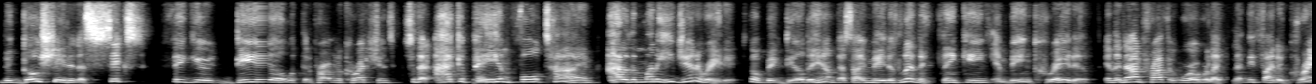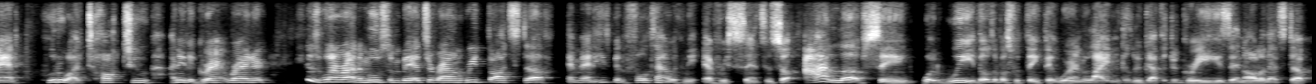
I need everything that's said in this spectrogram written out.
negotiated a six figure deal with the Department of Corrections so that I could pay him full time out of the money he generated. It's no big deal to him. That's how he made his living, thinking and being creative. In the nonprofit world, we're like, let me find a grant. Who do I talk to? I need a grant writer. He just went around and moved some beds around, rethought stuff. And man, he's been full time with me ever since. And so I love seeing what we, those of us who think that we're enlightened because we've got the degrees and all of that stuff.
